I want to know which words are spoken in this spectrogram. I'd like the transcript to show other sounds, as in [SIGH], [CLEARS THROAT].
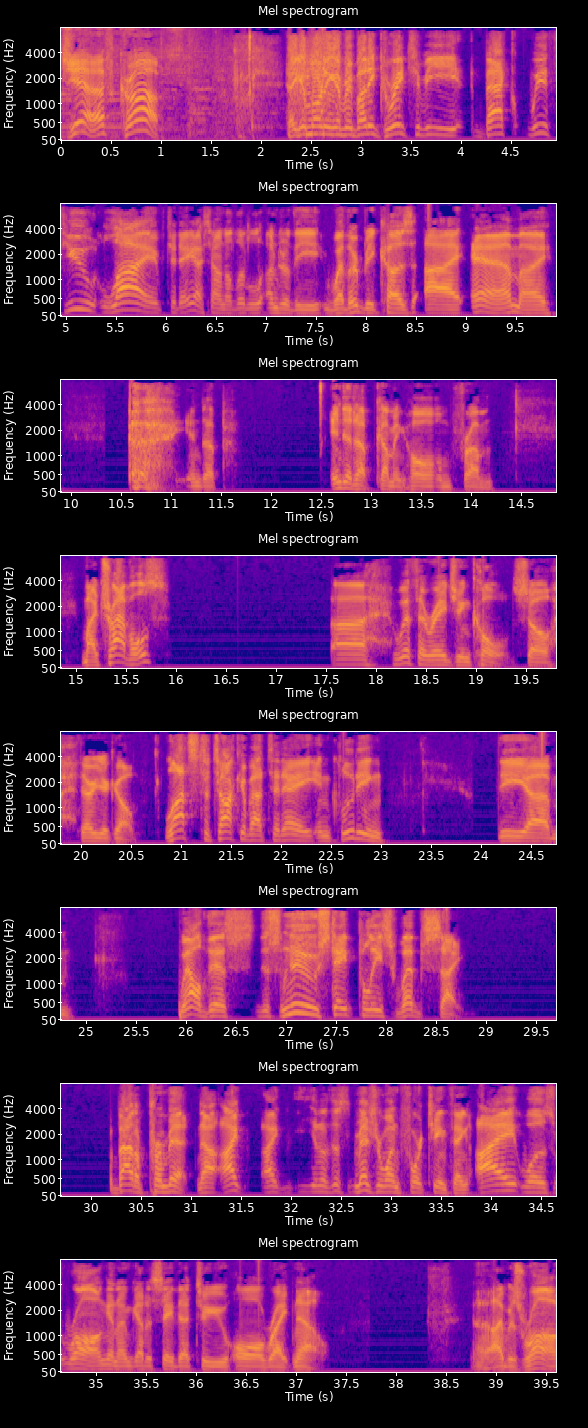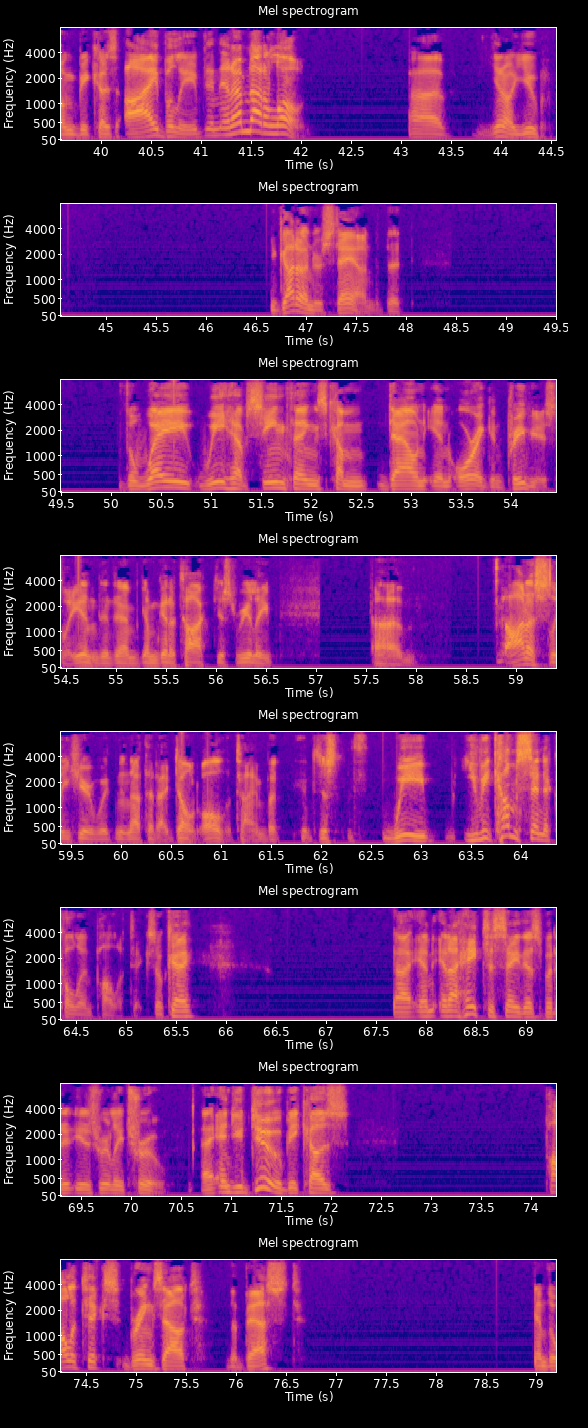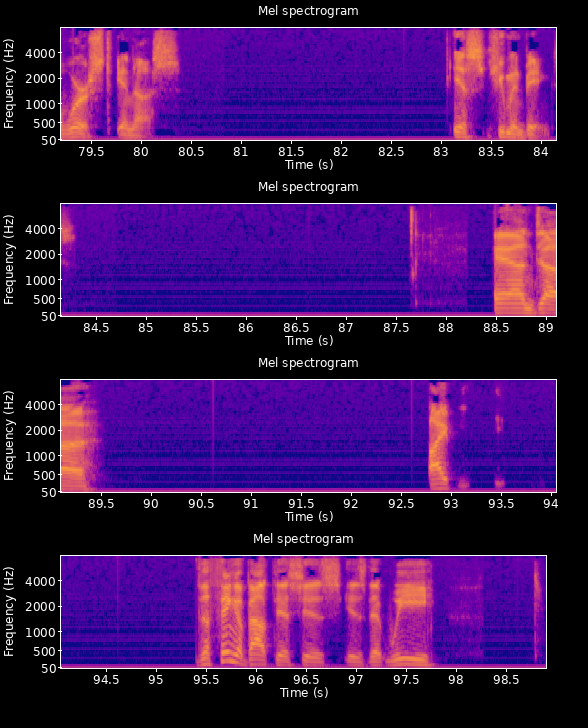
Jeff Kropf. Hey, good morning, everybody. Great to be back with you live today. I sound a little under the weather because I am. I [CLEARS THROAT] end up ended up coming home from my travels uh, with a raging cold. So there you go. Lots to talk about today, including the um, well, this this new state police website about a permit. Now, I, I, you know, this Measure 114 thing, I was wrong, and I'm going to say that to you all right now. Uh, I was wrong because I believed, and, and I'm not alone. Uh, you know, you you got to understand that the way we have seen things come down in Oregon previously, and, and I'm, I'm going to talk just really um, honestly here with not that I don't all the time, but it just we you become cynical in politics, okay? Uh, and and I hate to say this, but it is really true, uh, and you do because politics brings out the best and the worst in us is human beings. And uh, I, the thing about this is is that we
